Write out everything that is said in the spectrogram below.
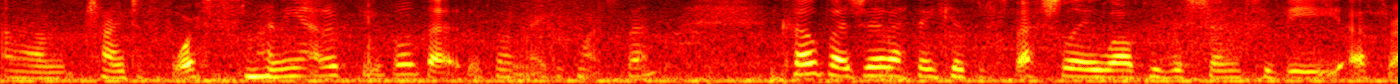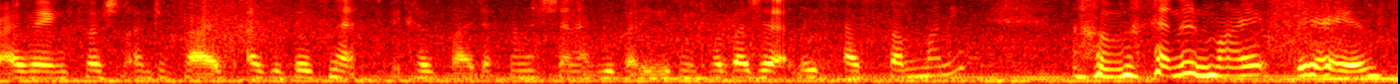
um, trying to force money out of people. That doesn't make as much sense. Co-Budget, I think, is especially well positioned to be a thriving social enterprise as a business because by definition, everybody using Co-Budget at least has some money. Um, and in my experience,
